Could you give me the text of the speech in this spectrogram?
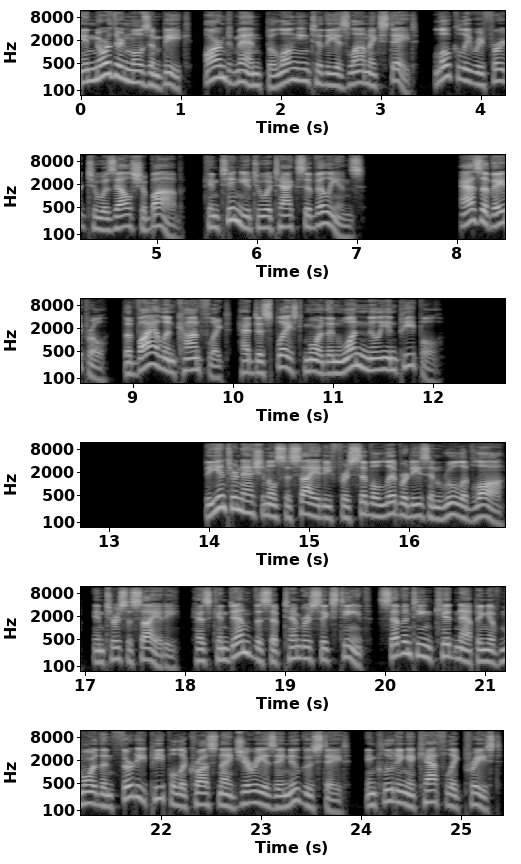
In northern Mozambique, armed men belonging to the Islamic State, locally referred to as Al Shabaab, continue to attack civilians. As of April, the violent conflict had displaced more than 1 million people. The International Society for Civil Liberties and Rule of Law, Intersociety, has condemned the September 16, 17 kidnapping of more than 30 people across Nigeria's Enugu state, including a Catholic priest,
